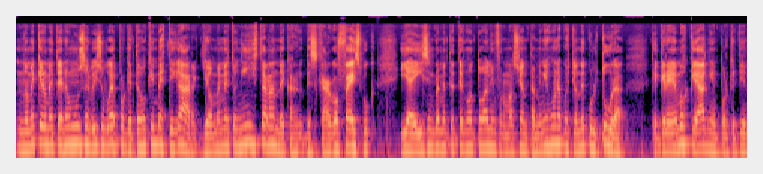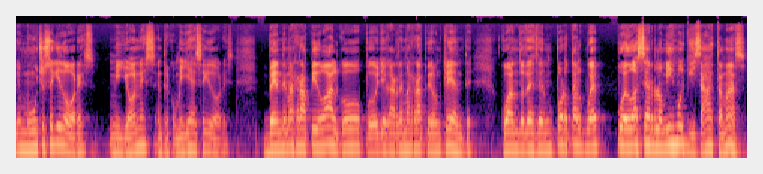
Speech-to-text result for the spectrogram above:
No me quiero meter en un servicio web porque tengo que investigar. Yo me meto en Instagram, descargo Facebook y ahí simplemente tengo toda la información. También es una cuestión de cultura, que creemos que alguien, porque tiene muchos seguidores, millones, entre comillas, de seguidores, vende más rápido algo, puedo llegarle más rápido a un cliente, cuando desde un portal web puedo hacer lo mismo y quizás hasta más.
